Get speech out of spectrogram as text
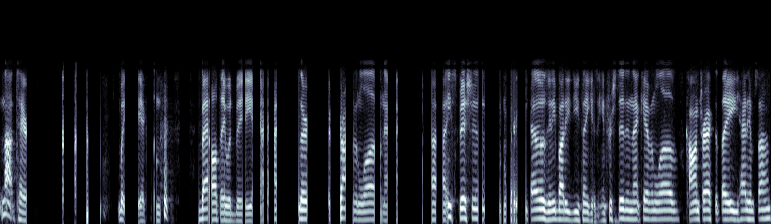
not terrible. But yeah, bad thought they would be. They're driving love now. Uh, any suspicion where he goes? Anybody do you think is interested in that Kevin Love contract that they had him sign?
